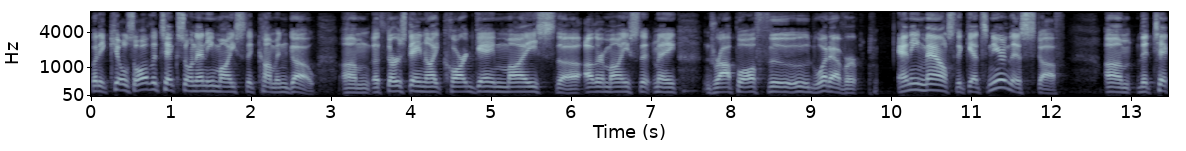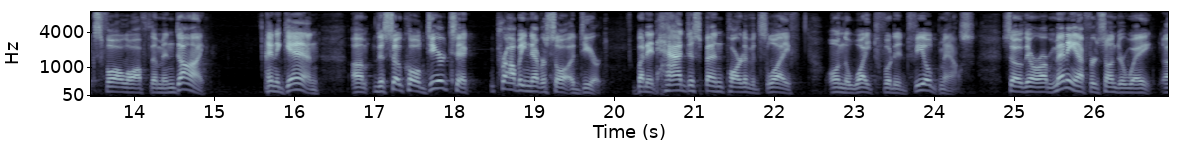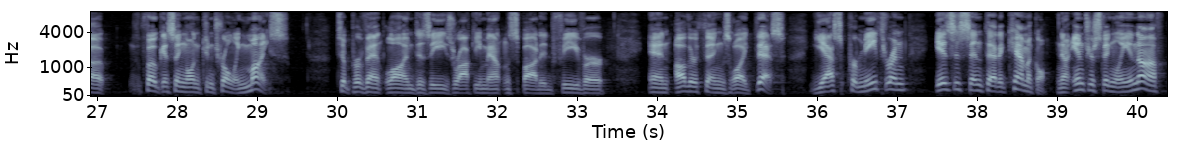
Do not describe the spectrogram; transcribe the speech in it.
but it kills all the ticks on any mice that come and go. Um, the Thursday night card game mice, the other mice that may drop off food, whatever. Any mouse that gets near this stuff, um, the ticks fall off them and die. And again, um, the so called deer tick probably never saw a deer, but it had to spend part of its life on the white footed field mouse. So there are many efforts underway uh, focusing on controlling mice to prevent Lyme disease, Rocky Mountain spotted fever, and other things like this. Yes, permethrin is a synthetic chemical. Now, interestingly enough,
